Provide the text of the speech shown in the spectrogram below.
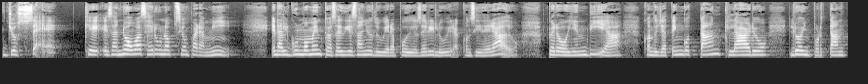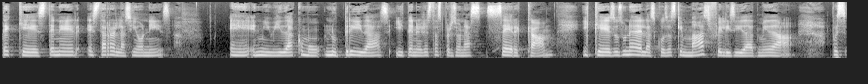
yo sé que esa no va a ser una opción para mí. En algún momento hace 10 años lo hubiera podido ser y lo hubiera considerado, pero hoy en día, cuando ya tengo tan claro lo importante que es tener estas relaciones eh, en mi vida como nutridas y tener estas personas cerca y que eso es una de las cosas que más felicidad me da, pues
